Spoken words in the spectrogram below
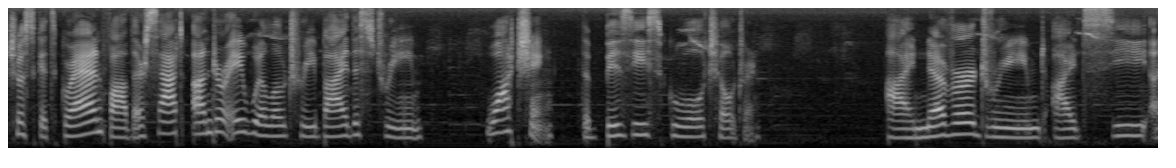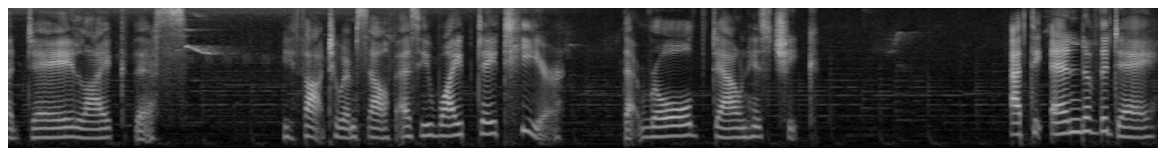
Chuskit's grandfather sat under a willow tree by the stream watching the busy school children. I never dreamed I'd see a day like this, he thought to himself as he wiped a tear that rolled down his cheek. At the end of the day,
